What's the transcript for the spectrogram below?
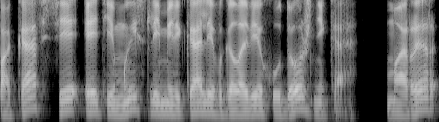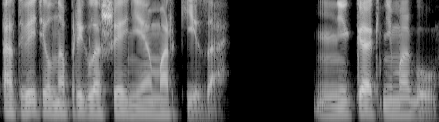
Пока все эти мысли мелькали в голове художника, Марер ответил на приглашение маркиза. «Никак не могу»,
